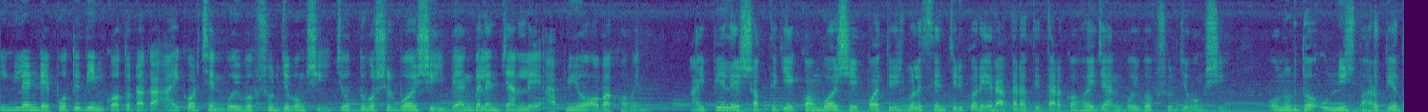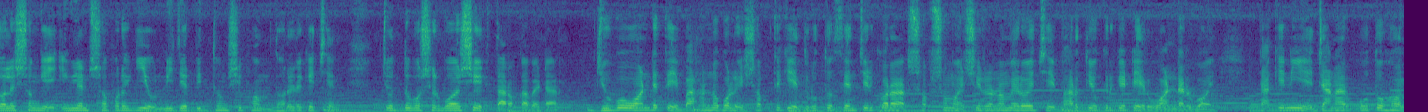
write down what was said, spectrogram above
ইংল্যান্ডে প্রতিদিন কত টাকা আয় করছেন বৈভব সূর্যবংশী? চোদ্দ বছর বয়সেই ব্যাংক ব্যালেন্স জানলে আপনিও অবাক হবেন। আইপিএলের সব থেকে কম বয়সে পঁয়ত্রিশ বলে সেঞ্চুরি করে রাতারাতি তারকা হয়ে যান বৈভব সূর্যবংশী। অনূর্ধ্ব উনিশ ভারতীয় দলের সঙ্গে ইংল্যান্ড সফরে গিয়েও নিজের বিধ্বংসী ফর্ম ধরে রেখেছেন। চোদ্দ বছর বয়সের তারকা ব্যাটার। যুব ওয়ানডেতে বাহান্ন বলে সবথেকে দ্রুত সেঞ্চুরি করার সবসময় শিরোনামে রয়েছে ভারতীয় ক্রিকেটের ওয়ান্ডার বয়। তাকে নিয়ে জানার কৌতূহল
